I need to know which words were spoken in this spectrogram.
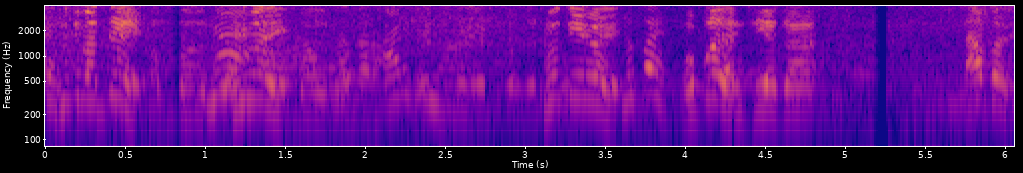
நூத்தி பத்து இருபது நூத்தி இருபது முப்பது நாற்பது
